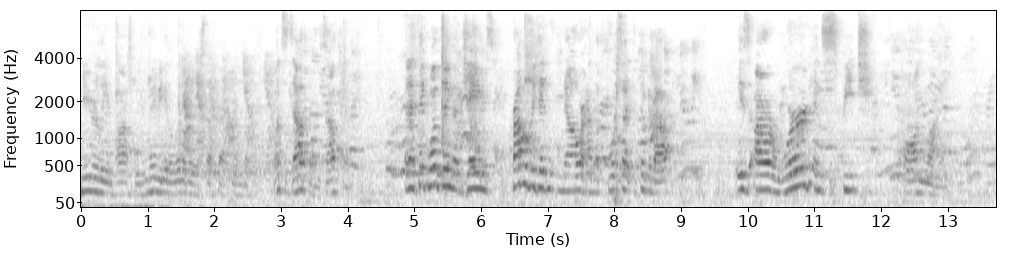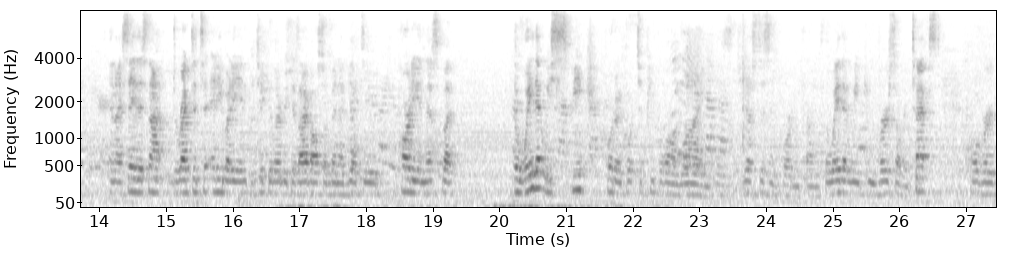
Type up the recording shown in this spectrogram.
Nearly impossible. You maybe get a little bit of stuff back in, but once it's out there, it's out there. And I think one thing that James probably didn't know or have the foresight to think about is our word and speech online. And I say this not directed to anybody in particular because I've also been a guilty party in this, but the way that we speak, quote unquote, to people online is just as important, friends. The way that we converse over text, over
